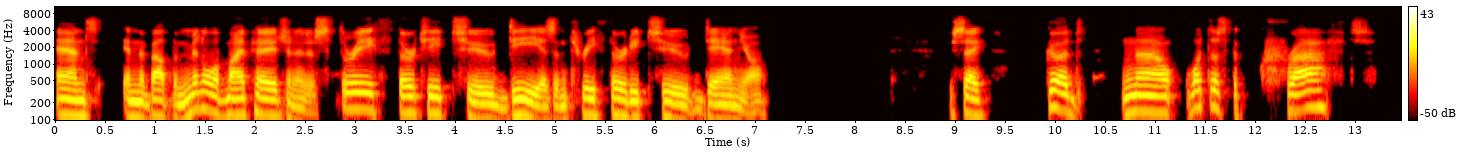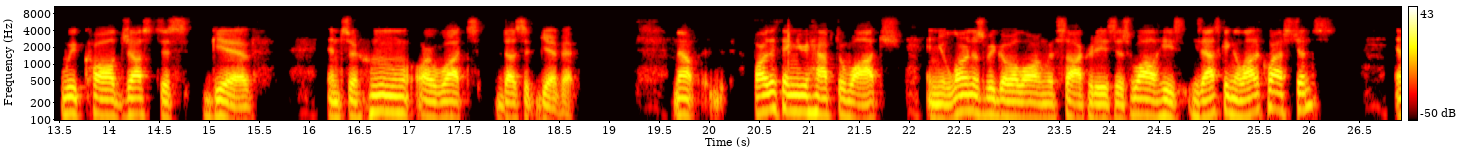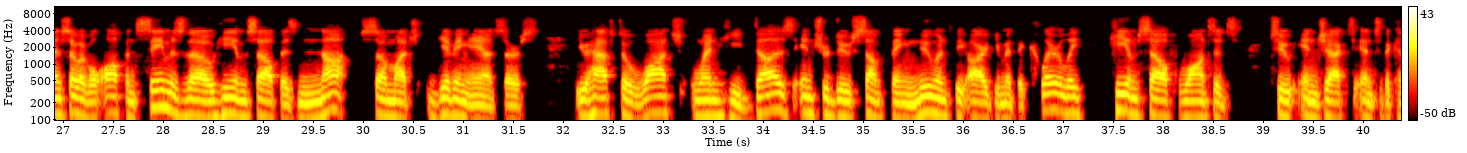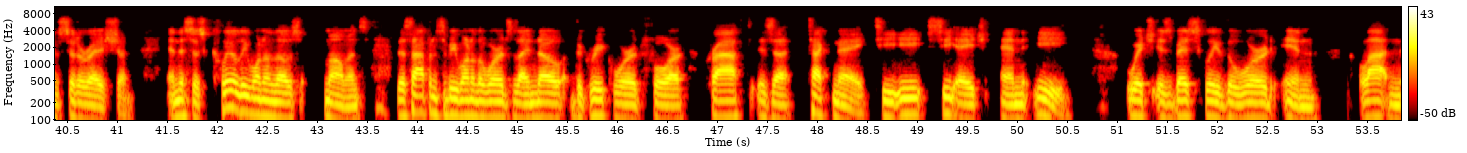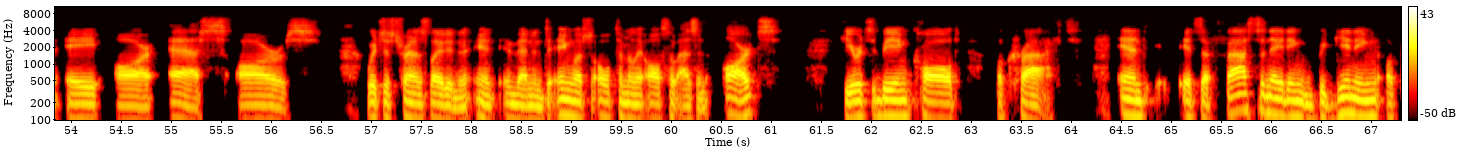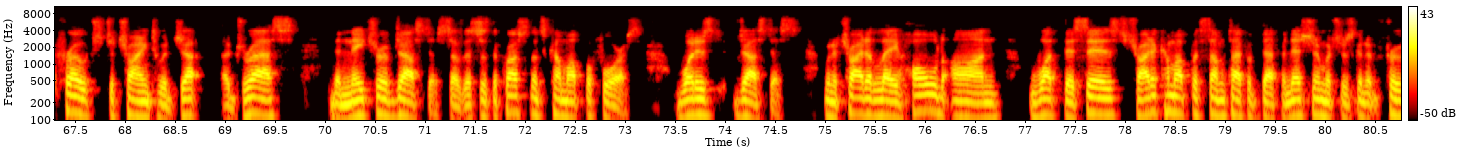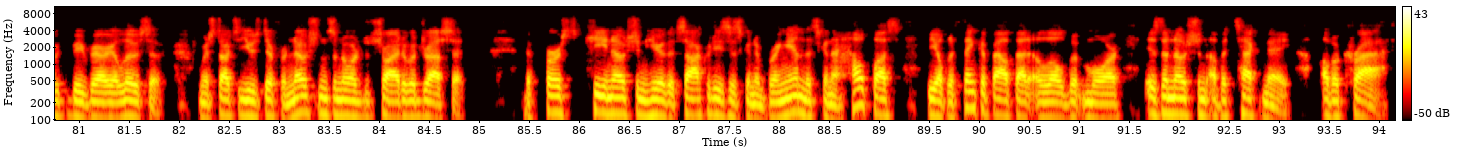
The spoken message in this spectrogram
And in about the middle of my page, and it is 332D, as in 332 Daniel. You say, Good. Now, what does the craft we call justice give, and to whom or what does it give it? Now, part thing you have to watch, and you learn as we go along with Socrates, is while he's he's asking a lot of questions, and so it will often seem as though he himself is not so much giving answers. You have to watch when he does introduce something new into the argument that clearly he himself wanted to inject into the consideration. And this is clearly one of those moments. This happens to be one of the words that I know the Greek word for craft is a techne, T E C H N E, which is basically the word in Latin A R S, ars, which is translated in, in, then into English ultimately also as an art. Here it's being called a craft. And it's a fascinating beginning approach to trying to address the nature of justice. So, this is the question that's come up before us. What is justice? I'm going to try to lay hold on what this is, try to come up with some type of definition, which is going to prove to be very elusive. I'm going to start to use different notions in order to try to address it the first key notion here that Socrates is going to bring in that's going to help us be able to think about that a little bit more is the notion of a techne, of a craft.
